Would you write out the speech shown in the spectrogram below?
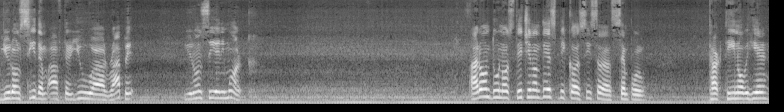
you don't see them after you uh, wrap it. You don't see any mark. I don't do no stitching on this because it's a simple tartine over here.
